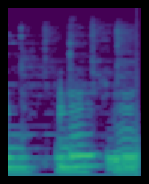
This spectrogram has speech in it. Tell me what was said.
Mm-hmm.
